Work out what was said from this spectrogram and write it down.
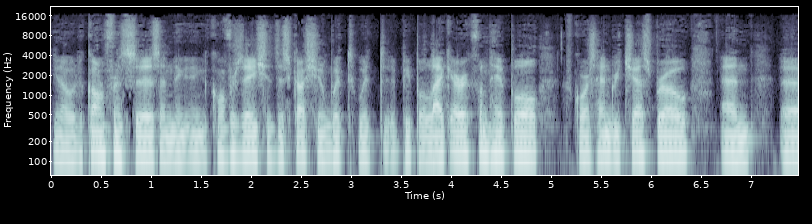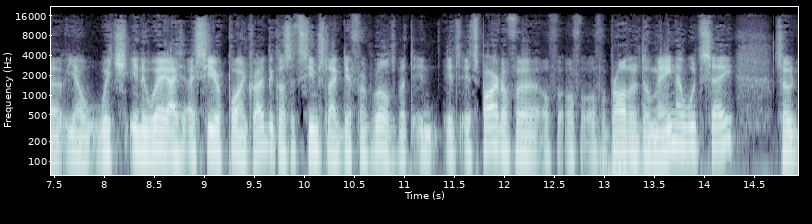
you know the conferences and in, conversations, discussion with with people like Eric von Hippel, of course Henry Chesbrough, and uh, you know which in a way I, I, see your point, right? Because it seems like different worlds, but in, it, it's part of a of, of, of a broader domain, I would say. So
